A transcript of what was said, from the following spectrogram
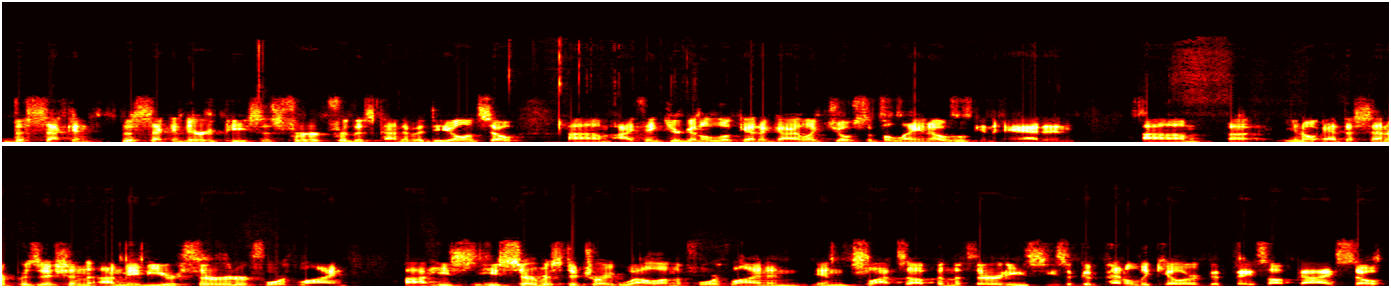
the second the secondary pieces for for this kind of a deal. And so um, I think you're going to look at a guy like Joseph Veleno who can add in. Um, uh, you know, at the center position on maybe your third or fourth line. Uh, he's he's serviced Detroit well on the fourth line and, and slots up in the third. He's he's a good penalty killer, a good faceoff guy. So,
